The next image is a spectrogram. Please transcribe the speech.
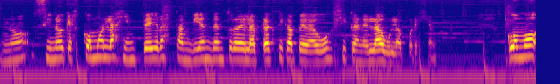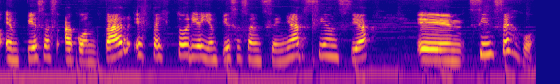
¿no? sino que es cómo las integras también dentro de la práctica pedagógica en el aula, por ejemplo. Cómo empiezas a contar esta historia y empiezas a enseñar ciencia eh, sin sesgo.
